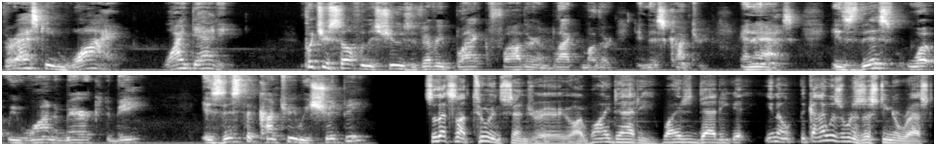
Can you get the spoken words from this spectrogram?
they're asking why? Why daddy? Put yourself in the shoes of every black father and black mother in this country and ask, is this what we want America to be? Is this the country we should be? So that's not too incendiary. Why daddy? Why did daddy get, you know, the guy was resisting arrest.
